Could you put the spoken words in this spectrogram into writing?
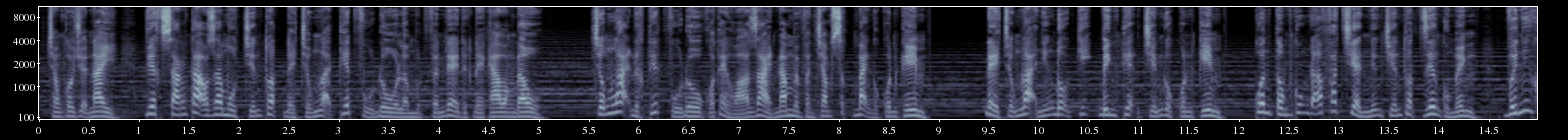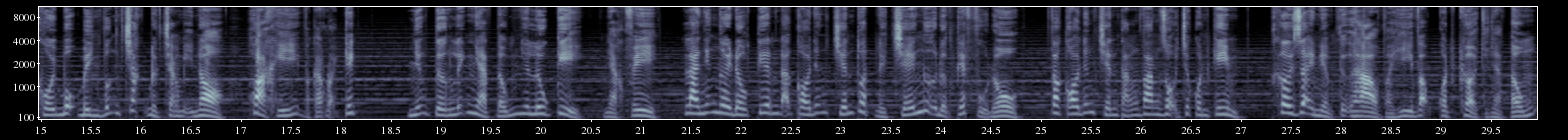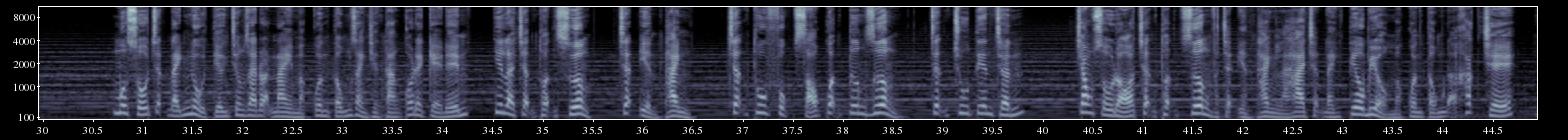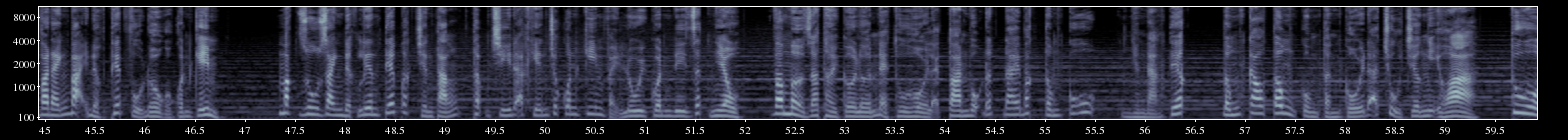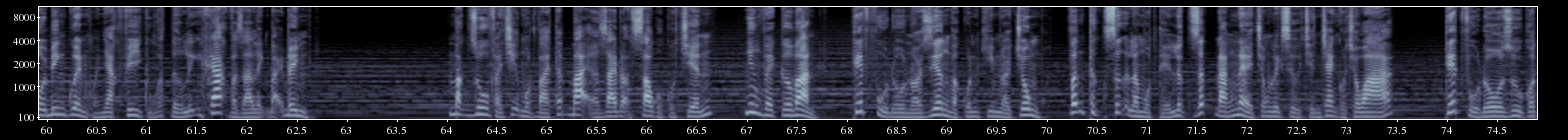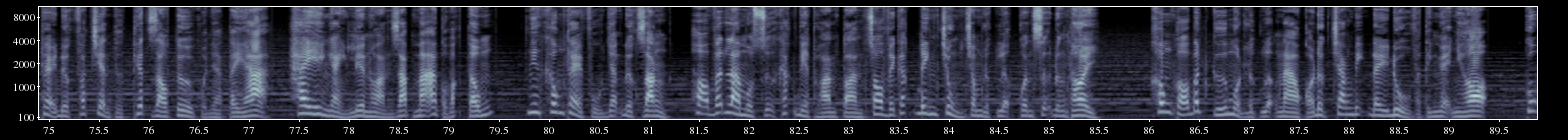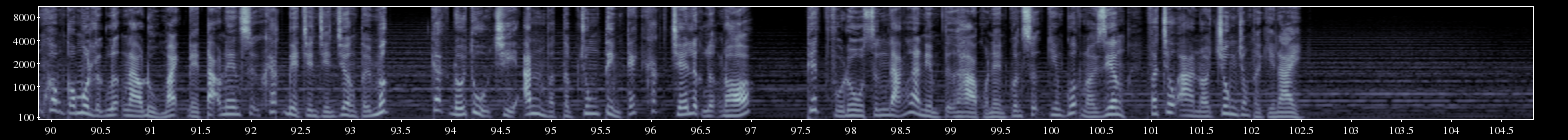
Trong câu chuyện này, việc sáng tạo ra một chiến thuật để chống lại thiết phủ đồ là một vấn đề được đề cao hàng đầu. Chống lại được thiết phủ đồ có thể hóa giải 50% sức mạnh của quân Kim. Để chống lại những đội kỵ binh thiện chiến của quân Kim, quân Tống cũng đã phát triển những chiến thuật riêng của mình với những khối bộ binh vững chắc được trang bị nỏ, hỏa khí và các loại kích. Những tướng lĩnh nhà Tống như Lưu Kỷ, Nhạc Phi là những người đầu tiên đã có những chiến thuật để chế ngự được thiết phủ đồ và có những chiến thắng vang dội trước quân Kim, khơi dậy niềm tự hào và hy vọng quật khởi cho nhà Tống. Một số trận đánh nổi tiếng trong giai đoạn này mà quân Tống giành chiến thắng có thể kể đến như là trận Thuận Sương, trận Yển Thành, trận thu phục 6 quận Tương Dương, trận Chu Tiên Trấn. Trong số đó, trận Thuận Sương và trận Yển Thành là hai trận đánh tiêu biểu mà quân Tống đã khắc chế và đánh bại được thiết phủ đồ của quân Kim. Mặc dù giành được liên tiếp các chiến thắng, thậm chí đã khiến cho quân Kim phải lui quân đi rất nhiều và mở ra thời cơ lớn để thu hồi lại toàn bộ đất đai Bắc Tống cũ. Nhưng đáng tiếc, Tống Cao Tông cùng Tần Cối đã chủ trương nghị hòa, thu hồi binh quyền của Nhạc Phi cùng các tướng lĩnh khác và ra lệnh bại binh. Mặc dù phải chịu một vài thất bại ở giai đoạn sau của cuộc chiến, nhưng về cơ bản, Thiết Phủ Đồ nói riêng và quân Kim nói chung vẫn thực sự là một thế lực rất đáng nể trong lịch sử chiến tranh của châu Á. Thiết Phủ Đồ dù có thể được phát triển từ thiết giao từ của nhà Tây Hạ hay hình ảnh liên hoàn giáp mã của Bắc Tống, nhưng không thể phủ nhận được rằng họ vẫn là một sự khác biệt hoàn toàn so với các binh chủng trong lực lượng quân sự đương thời. Không có bất cứ một lực lượng nào có được trang bị đầy đủ và tinh nhuệ như họ. Cũng không có một lực lượng nào đủ mạnh để tạo nên sự khác biệt trên chiến trường tới mức các đối thủ chỉ ăn và tập trung tìm cách khắc chế lực lượng đó. Thiết Phủ Đồ xứng đáng là niềm tự hào của nền quân sự Kim Quốc nói riêng và châu Á nói chung trong thời kỳ này.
